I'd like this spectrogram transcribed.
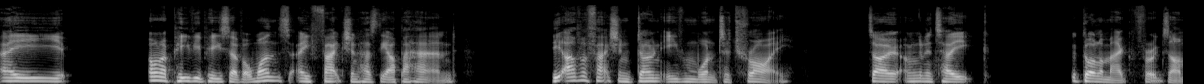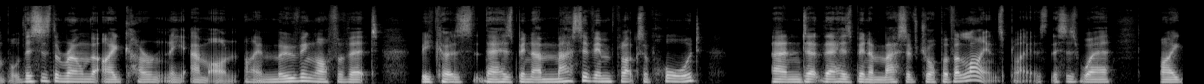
a on a PvP server, once a faction has the upper hand, the other faction don't even want to try. So I'm going to take Golemagg, for example. This is the realm that I currently am on. I'm moving off of it because there has been a massive influx of Horde and uh, there has been a massive drop of Alliance players. This is where I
